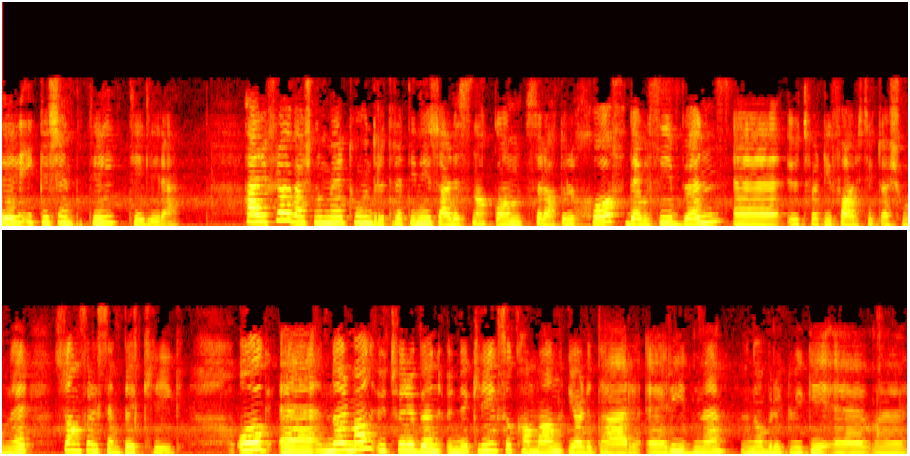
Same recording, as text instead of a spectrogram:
dere ikke kjente til tidligere. Herifra i vers nummer 239 så er det snakk om salatul khof, det vil si bønn eh, utført i faresituasjoner, som for eksempel krig. Og eh, når man utfører bønn under krig, så kan man gjøre dette her eh, ridende. Nå bruker vi ikke eh,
